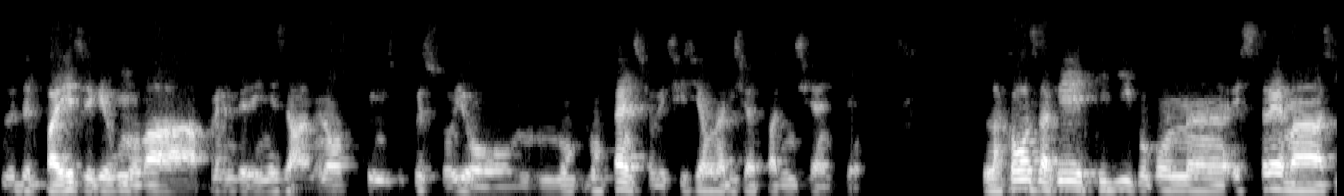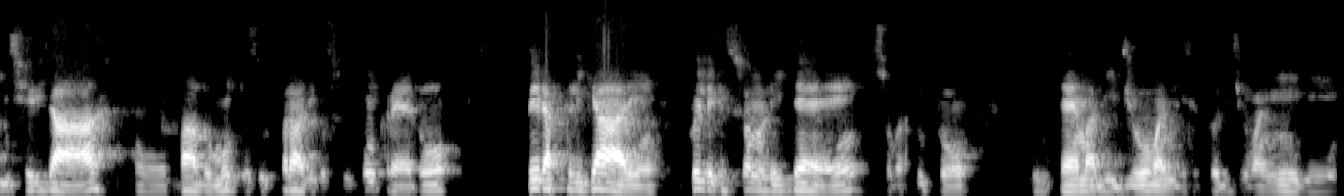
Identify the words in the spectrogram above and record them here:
del paese che uno va a prendere in esame. No? Quindi su questo io non, non, penso che ci sia una ricetta vincente. La cosa che ti dico con estrema sincerità, eh, vado molto sul pratico, sul concreto, per applicare quelle che sono le idee, soprattutto in tema di giovani, di settori giovanili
